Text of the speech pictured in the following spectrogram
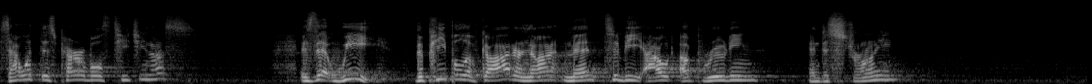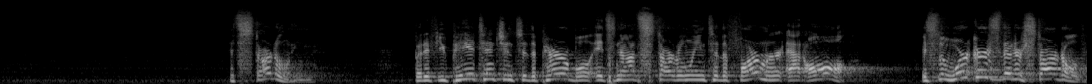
Is that what this parable is teaching us? Is that we, the people of God, are not meant to be out uprooting and destroying? It's startling. But if you pay attention to the parable, it's not startling to the farmer at all. It's the workers that are startled.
